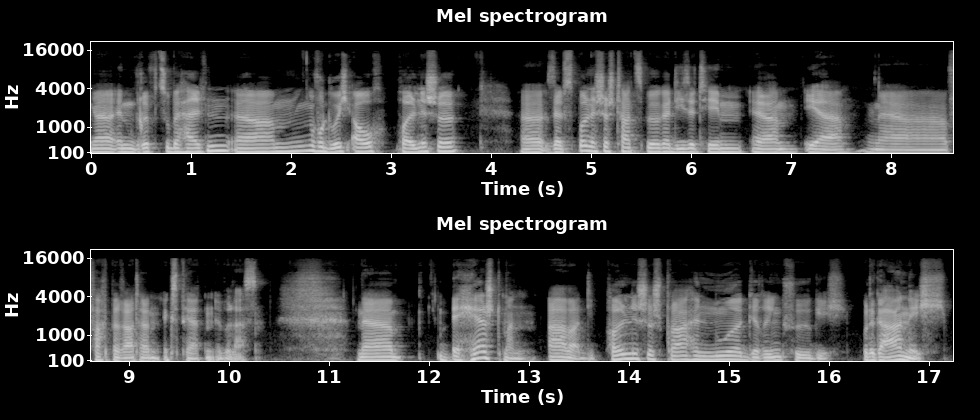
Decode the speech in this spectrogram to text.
äh, im Griff zu behalten, ähm, wodurch auch polnische äh, selbst polnische Staatsbürger diese Themen äh, eher äh, Fachberatern, Experten überlassen. Beherrscht man aber die polnische Sprache nur geringfügig oder gar nicht,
